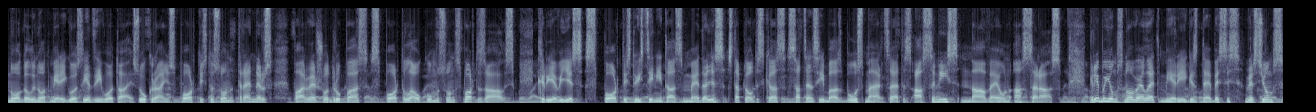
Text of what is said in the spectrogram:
nogalinot mierīgos iedzīvotājus, Ukrāņu sportistus un trenerus, pārvēršot drupās sporta laukumus un sporta zāles zāles. Krievijas sportistu izcīnītās medaļas starptautiskās sacensībās būs mērcētas asinīs, nāvē un asarās. Gribu jums novēlēt mierīgas debesis virs jums,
